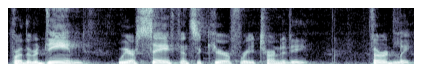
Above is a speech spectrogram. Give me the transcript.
For the redeemed, we are safe and secure for eternity. Thirdly,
